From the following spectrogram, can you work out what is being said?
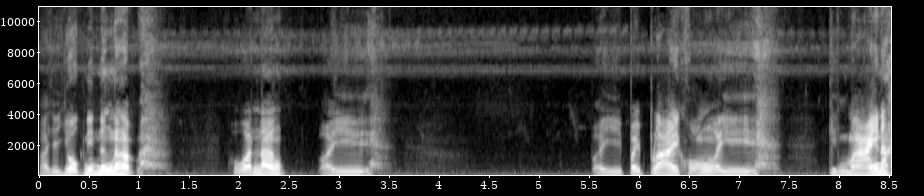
อาจจะโยกนิดนึงนะครับ เพราะว่านั่งไปไปไปลายของไอ้กิ่งไม้นะ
